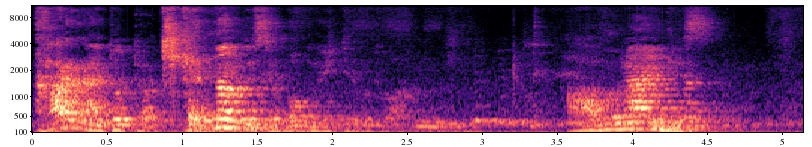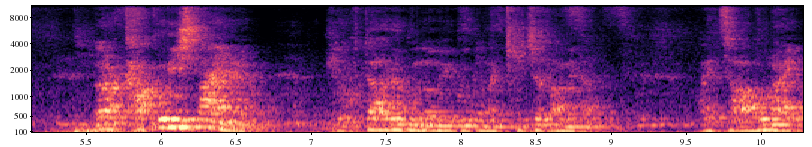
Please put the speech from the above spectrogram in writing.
彼らにとっては危険なんですよ僕の言ってることは。危ないんです。だから隔離したいのよ。ドクター・ルクの言うことが聞いちゃダメだ。あいつ危ない。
